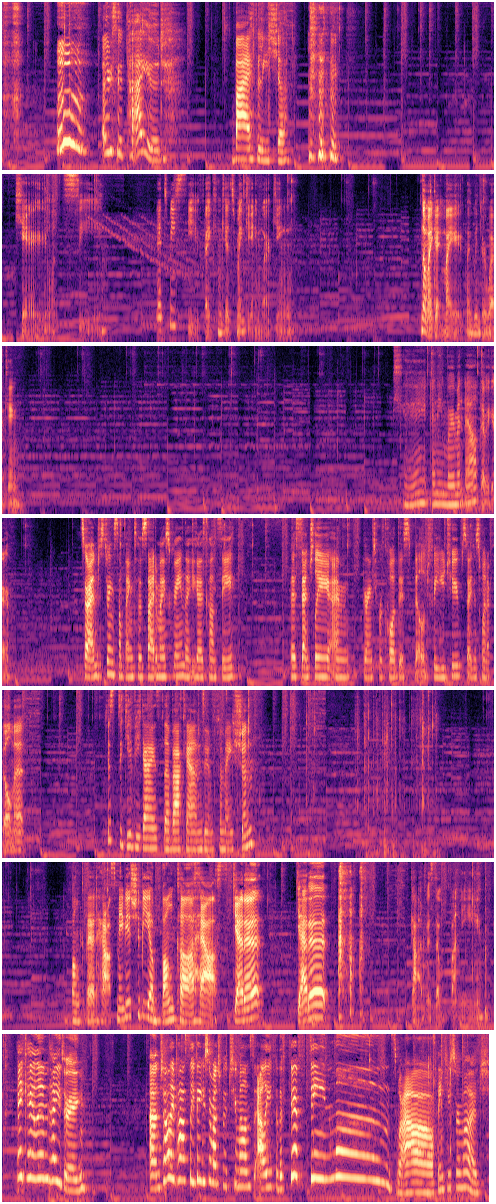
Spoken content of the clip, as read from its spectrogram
oh, I'm so tired. Bye, Felicia. okay, let's see. Let me see if I can get my game working. Not my game, my, my window working. Okay, any moment now. There we go. Sorry, I'm just doing something to the side of my screen that you guys can't see. Essentially, I'm going to record this build for YouTube, so I just want to film it. Just to give you guys the back end information. Bunk bed house. Maybe it should be a bunker house. Get it? Get it? God, we're so funny. Hey, Kaylin, how you doing? Um, Charlie Parsley, thank you so much for the two months. Ali for the 15 months. Wow, thank you so much.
